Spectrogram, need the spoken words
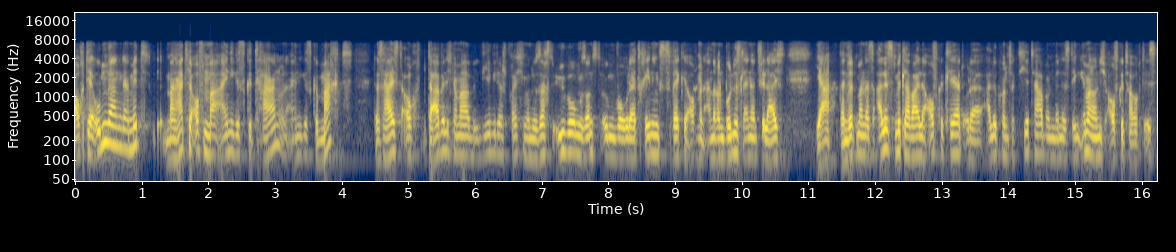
Auch der Umgang damit, man hat ja offenbar einiges getan und einiges gemacht das heißt, auch da will ich nochmal dir widersprechen, wenn du sagst, Übungen sonst irgendwo oder Trainingszwecke, auch mit anderen Bundesländern vielleicht, ja, dann wird man das alles mittlerweile aufgeklärt oder alle kontaktiert haben und wenn das Ding immer noch nicht aufgetaucht ist,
